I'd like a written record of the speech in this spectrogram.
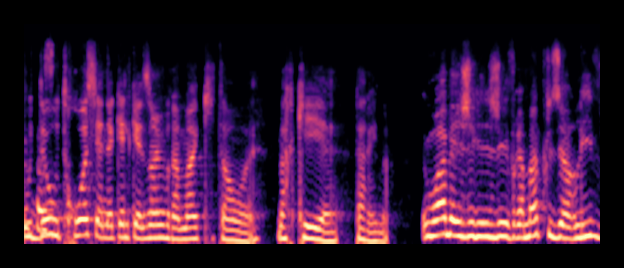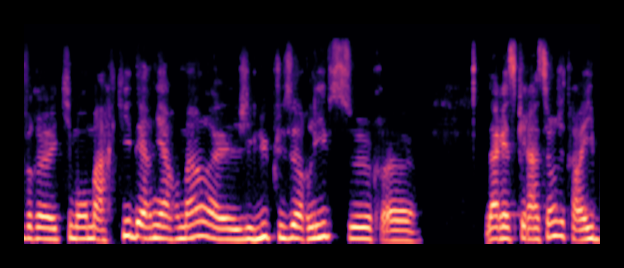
ou deux ou trois, s'il y en a quelques-uns vraiment qui t'ont euh, marqué pareillement. Moi, ben, j'ai vraiment plusieurs livres qui m'ont marqué. Dernièrement, j'ai lu plusieurs livres sur la respiration. J'ai travaillé,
